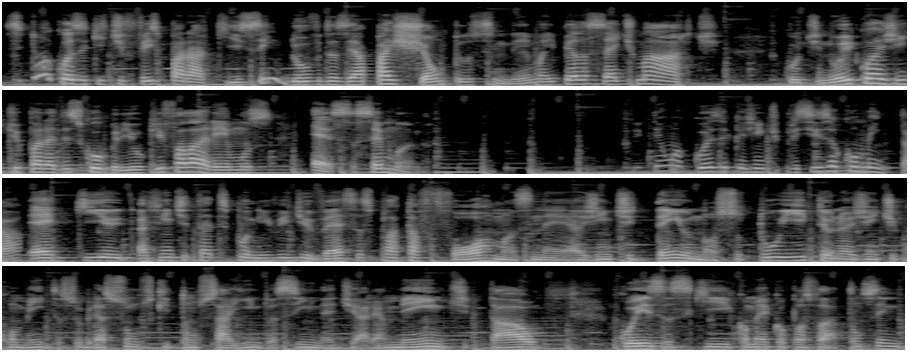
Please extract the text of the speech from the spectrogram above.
se tem uma coisa que te fez parar aqui, sem dúvidas é a paixão pelo cinema e pela sétima arte. Continue com a gente para descobrir o que falaremos essa semana. Tem uma coisa que a gente precisa comentar é que a gente está disponível em diversas plataformas, né? A gente tem o nosso Twitter, né? A gente comenta sobre assuntos que estão saindo assim, né, diariamente e tal coisas que, como é que eu posso falar? Estão sendo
